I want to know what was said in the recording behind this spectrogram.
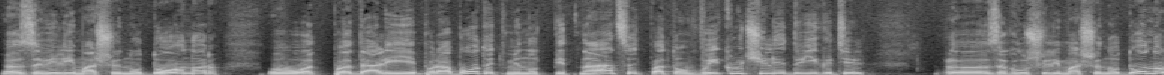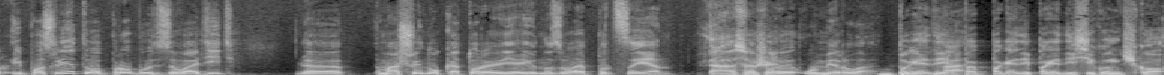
э, завели машину донор, вот, дали ей поработать минут 15, потом выключили двигатель, э, заглушили машину донор, и после этого пробуют заводить э, машину, которая, я ее называю пациент, а, слушай, которая умерла. Погоди, а. погоди, погоди, секундочку.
